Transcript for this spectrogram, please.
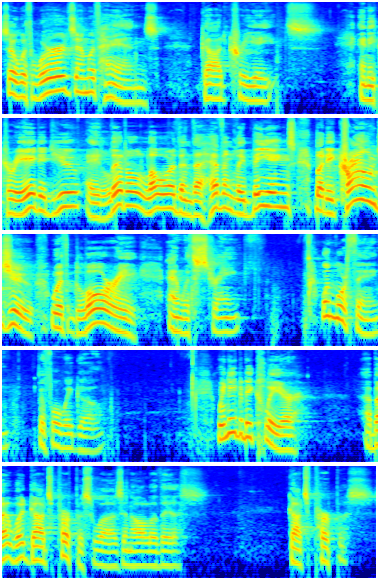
So, with words and with hands, God creates. And He created you a little lower than the heavenly beings, but He crowned you with glory and with strength. One more thing before we go. We need to be clear about what God's purpose was in all of this. God's purpose.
